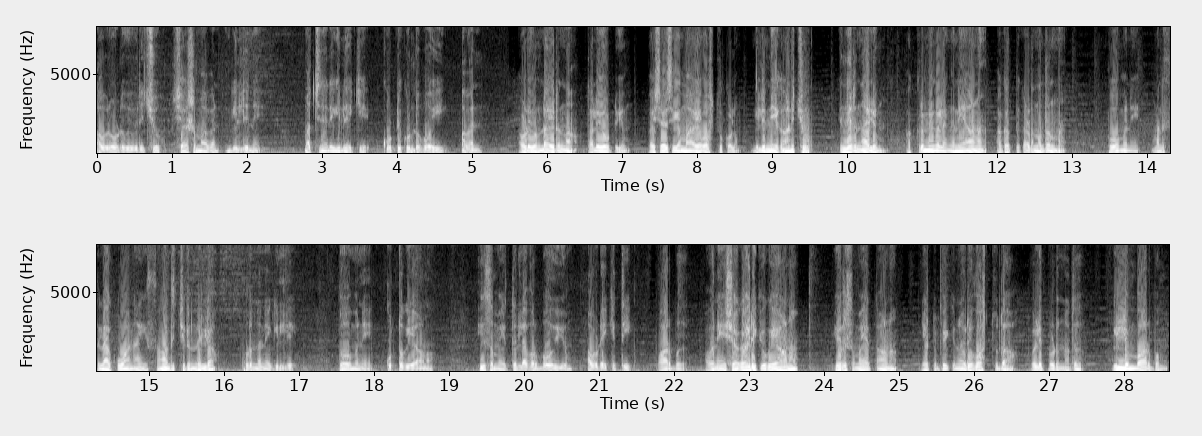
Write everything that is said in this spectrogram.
അവരോട് വിവരിച്ചു. ശേഷം അവൻ ഗില്ലിനെ മച്ചിനരികിലേക്ക് കൂട്ടിക്കൊണ്ടുപോയി. അവൻ അവിടെ ഉണ്ടായിരുന്ന തലയോട്ടിയും വൈശാസികമായ വസ്തുക്കളും ഗില്ലിനെ കാണിച്ചു. എന്നിരുന്നാലും അക്രമികൾ എങ്ങനെയാണ് അകത്ത് കടന്നതെന്ന് ടോമിനെ മനസ്സിലാക്കുവാനായി സാധിച്ചിരുന്നില്ല. ഉടനെ ഗില്ലി ടോമിനെ കുത്തുകയാണ്. ഈ സമയത്ത് ലവർ ബോയിയും അവിടേക്കെത്തി. പാർബ് അവനെ ശകാരിക്കുകയാണ്. ഈ ഒരു സമയത്താണ് ഞെട്ടിപ്പിക്കുന്ന ഒരു വസ്തുത വെളിപ്പെടുന്നത്. ഗില്ലും ബാർബും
